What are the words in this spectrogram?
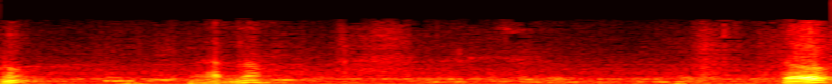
Ну, ладно. То.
